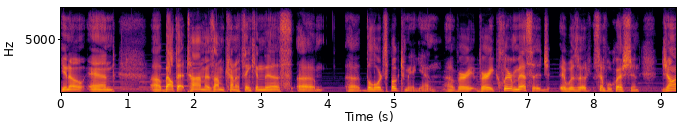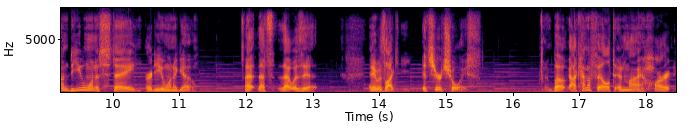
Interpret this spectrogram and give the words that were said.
you know, and uh, about that time, as I'm kind of thinking this, um, uh, the Lord spoke to me again. A very, very clear message. It was a simple question: John, do you want to stay or do you want to go? That, that's that was it. And it was like, it's your choice. But I kind of felt in my heart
